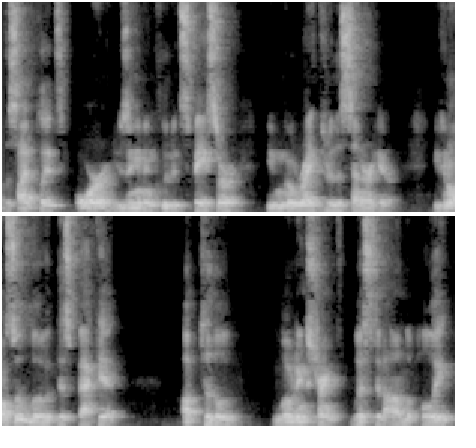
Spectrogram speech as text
of the side plates, or using an included spacer, you can go right through the center here. You can also load this Becket up to the loading strength listed on the pulley,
